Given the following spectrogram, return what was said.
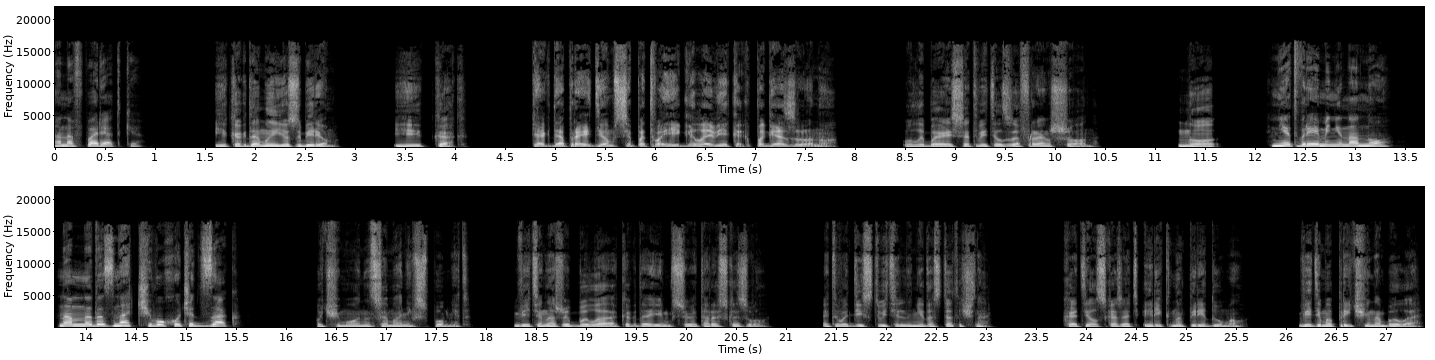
Она в порядке». «И когда мы ее заберем? И как?» «Когда пройдемся по твоей голове, как по газону», улыбаясь, ответил Зафран Шон. «Но...» «Нет времени на «но». Нам надо знать, чего хочет Зак». Почему она сама не вспомнит? Ведь она же была, когда им все это рассказывал. Этого действительно недостаточно? Хотел сказать Эрик, но передумал. Видимо, причина была.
